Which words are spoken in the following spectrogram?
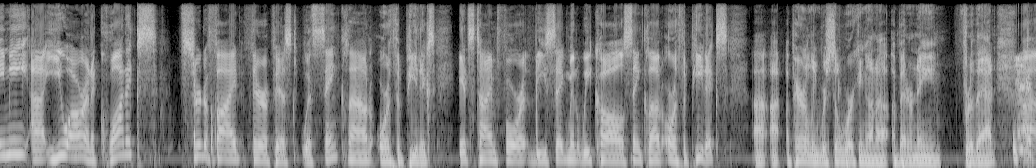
Amy, uh, you are an aquatics certified therapist with St. Cloud Orthopedics. It's time for the segment we call St. Cloud Orthopedics. Uh, uh, apparently, we're still working on a, a better name for that. Uh,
